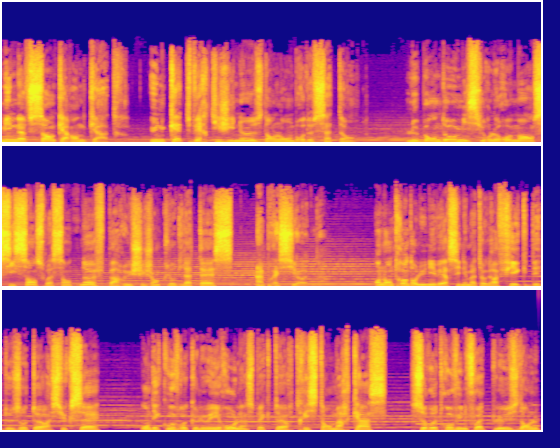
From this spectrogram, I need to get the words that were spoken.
1944. Une quête vertigineuse dans l'ombre de Satan. Le bandeau mis sur le roman 669 paru chez Jean-Claude Lattès impressionne. En entrant dans l'univers cinématographique des deux auteurs à succès, on découvre que le héros, l'inspecteur Tristan Marcas, se retrouve une fois de plus dans le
